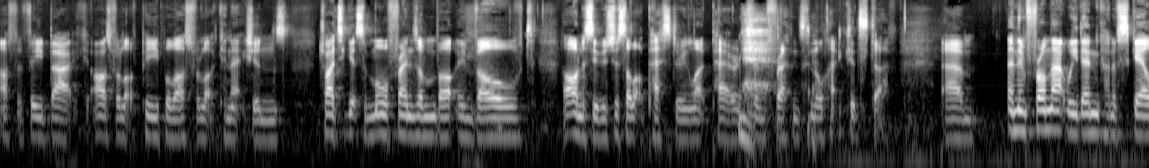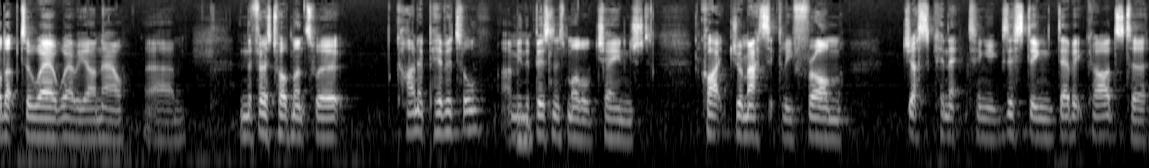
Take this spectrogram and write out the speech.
asked for feedback, asked for a lot of people, asked for a lot of connections, tried to get some more friends involved. Honestly, it was just a lot of pestering, like parents and friends and all that good stuff. Um, and then from that, we then kind of scaled up to where, where we are now. Um, and the first 12 months were kind of pivotal. I mean, the business model changed quite dramatically from just connecting existing debit cards to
